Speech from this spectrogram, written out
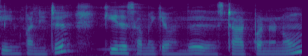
க்ளீன் பண்ணிவிட்டு கீரை சமைக்க வந்து ஸ்டார்ட் பண்ணணும்.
